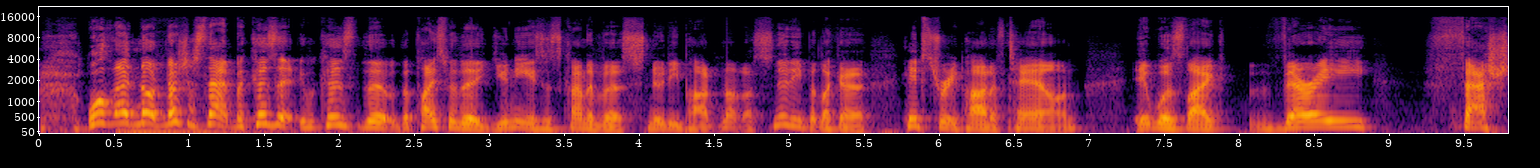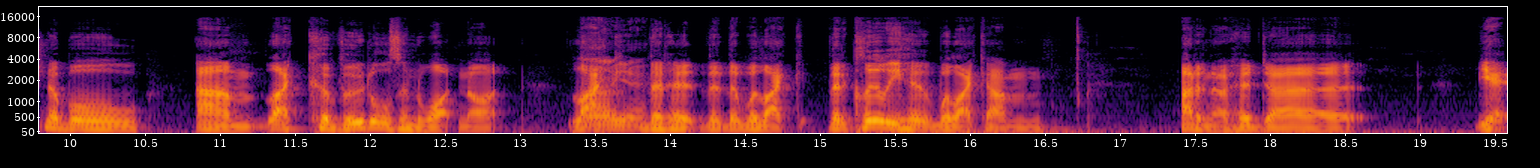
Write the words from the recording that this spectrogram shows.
Well, that, not not just that because it, because the the place where the uni is is kind of a snooty part, not a snooty, but like a hipstery part of town. It was like very fashionable, um, like cavoodles and whatnot, like Oh, yeah. that, had, that that were like that clearly were like um, I don't know, had uh, yeah,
